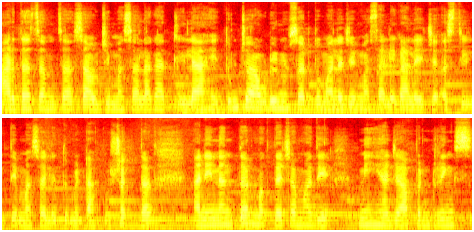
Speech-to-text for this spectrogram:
अर्धा चमचा सावजी मसाला घातलेला आहे. तुमच्या आवडीनुसार तुम्हाला जे मसाले घालायचे असतील ते मसाले तुम्ही टाकू शकतात. आणि नंतर मग त्याच्यामध्ये मी ह्या ज्या आपण रिंग्स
